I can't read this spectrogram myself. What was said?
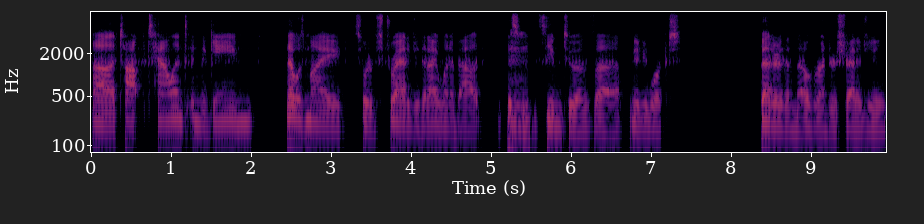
uh, top talent in the game. That was my sort of strategy that I went about. This week seemed to have uh, maybe worked better than the over under strategy.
